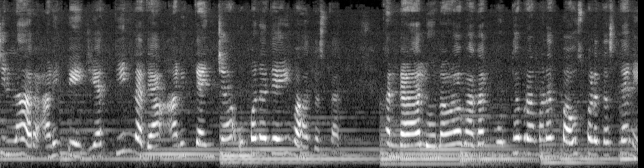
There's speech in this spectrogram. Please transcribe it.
चिल्हार आणि पेज या तीन नद्या आणि त्यांच्या उपनद्याही वाहत असतात. खंडाळा लोणावळा भागात मोठ्या प्रमाणात पाऊस पडत असल्याने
